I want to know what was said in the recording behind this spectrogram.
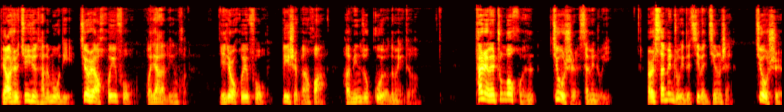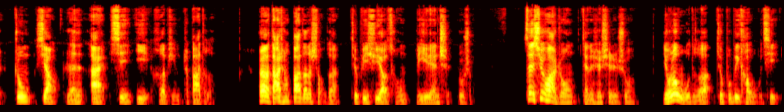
表示军训团的目的就是要恢复国家的灵魂，也就是恢复历史文化和民族固有的美德。他认为中国魂就是三民主义，而三民主义的基本精神就是忠孝仁爱信义和平这八德。而要达成八德的手段，就必须要从礼义廉耻入手。在训话中，蒋介石甚至说：“有了武德，就不必靠武器。”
